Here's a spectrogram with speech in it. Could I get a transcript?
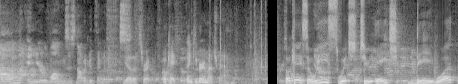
foam in your lungs is not a good thing to mix. Yeah, that's right. Okay, thank you very much, Matt. Okay, so we switched to HD. What?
